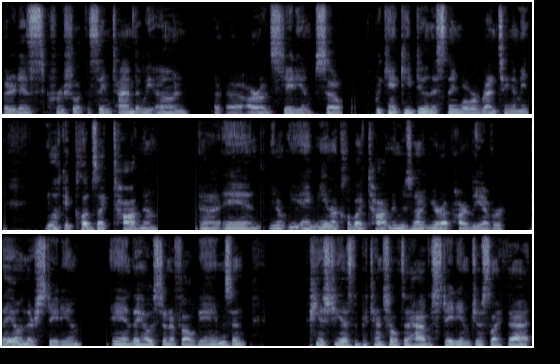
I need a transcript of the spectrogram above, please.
but it is crucial at the same time that we own uh, uh, our own stadium. So we can't keep doing this thing where we're renting. I mean, you look at clubs like Tottenham, uh, and you know, you know, a club like Tottenham is not in Europe hardly ever. They own their stadium and they host NFL games, and PSG has the potential to have a stadium just like that.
